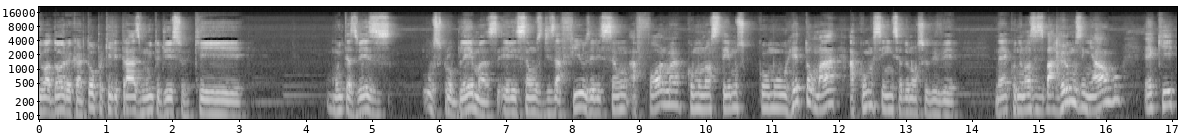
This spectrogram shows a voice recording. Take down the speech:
eu adoro o Tolle porque ele traz muito disso, que muitas vezes os problemas, eles são os desafios, eles são a forma como nós temos como retomar a consciência do nosso viver. Né? Quando nós esbarramos em algo, é que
